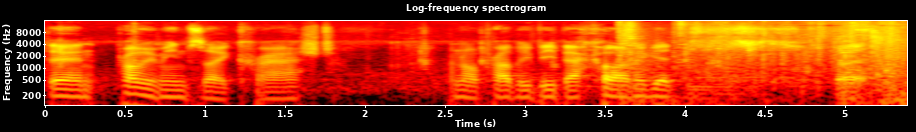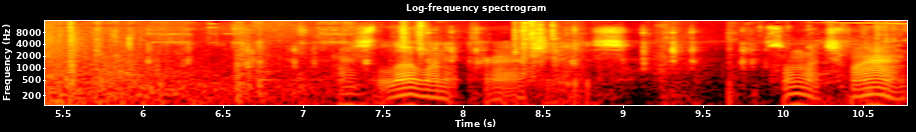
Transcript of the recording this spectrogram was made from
then probably means I crashed. And I'll probably be back on again. But just love when it crashes. So much fun.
